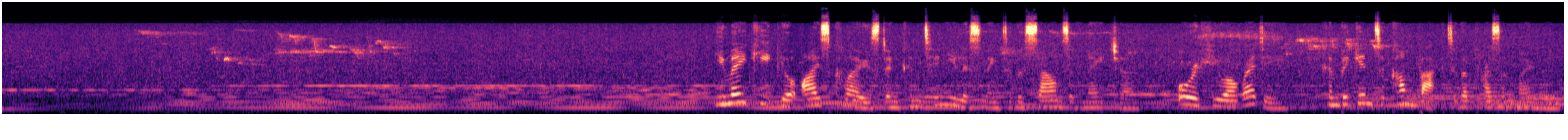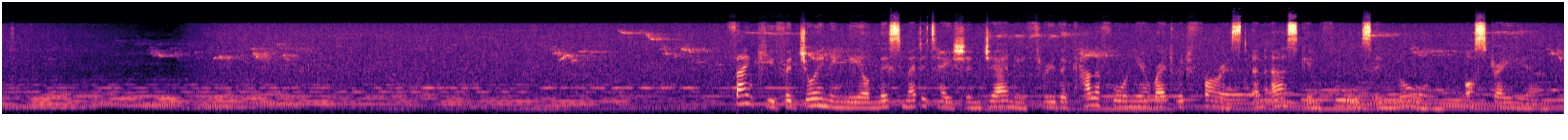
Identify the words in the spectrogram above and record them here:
You may keep your eyes closed and continue listening to the sounds of nature, or if you are ready, can begin to come back to the present moment. Thank you for joining me on this meditation journey through the California Redwood Forest and Erskine Falls in Lorne, Australia.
